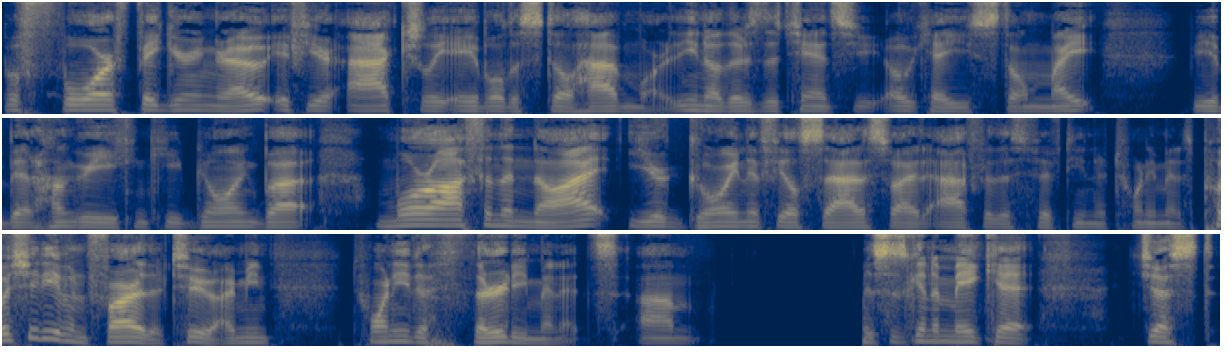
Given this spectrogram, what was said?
before figuring out if you're actually able to still have more. You know, there's the chance you okay, you still might be a bit hungry, you can keep going, but more often than not, you're going to feel satisfied after this 15 to 20 minutes. Push it even farther too. I mean, 20 to 30 minutes. Um, this is going to make it just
